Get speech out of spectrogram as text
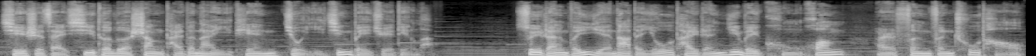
其实，在希特勒上台的那一天就已经被决定了。虽然维也纳的犹太人因为恐慌而纷纷出逃，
